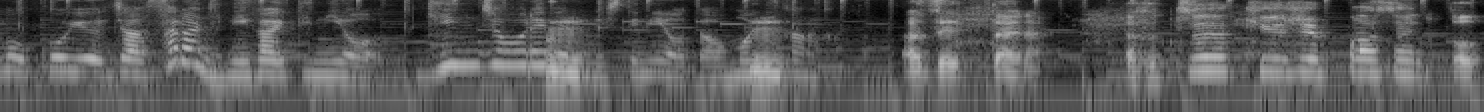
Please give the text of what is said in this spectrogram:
もうこういうじゃあさらに磨いてみよう。銀醸レベルにしてみようとは思いつかなかった、うん、あ絶対ない。普通90%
